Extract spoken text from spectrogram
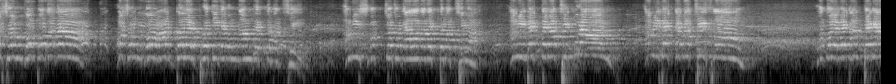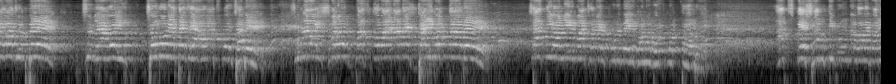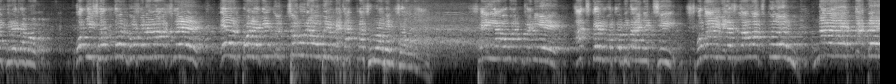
অসংখ্য পতাকা, অসংখ্য আট দলের প্রতীক এবং নাম দেখতে পাচ্ছি। আমি স্বচ্ছ চোখে আলাদা দেখতে পাচ্ছি না আমি দেখতে পাচ্ছি কোরআন আমি পাচ্ছি ইসলাম অতএব এখান থেকে আওয়াজ উঠবে। শুনে ওই যমুনাতে যে আওয়াজ পৌঁছাবে সুনাই সড়ক বাস্তবায়ন আদেশ জারি করতে হবে। জাতীয় নির্বাচনের পূর্বেই গণভোট করতে হবে। আজকে শান্তিপূর্ণভাবে বাড়ি ফিরে যাব। অতি সত্তর ঘোষণা না আসলে এরপরে কিন্তু শুরু হবে সেই আহ্বান জানিয়ে আজকের মতো বিদায় নিচ্ছি। সবাই মিলে শুধু আওয়াজ তুলুন। নারায়ণ থাকবে।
